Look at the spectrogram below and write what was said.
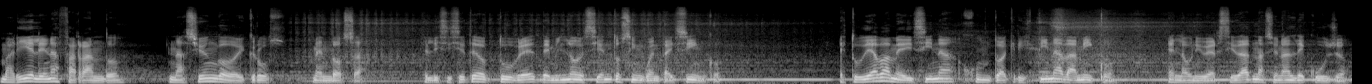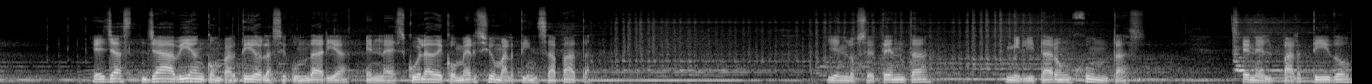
María Elena Farrando nació en Godoy Cruz, Mendoza, el 17 de octubre de 1955. Estudiaba medicina junto a Cristina D'Amico en la Universidad Nacional de Cuyo. Ellas ya habían compartido la secundaria en la Escuela de Comercio Martín Zapata. Y en los 70 militaron juntas en el Partido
